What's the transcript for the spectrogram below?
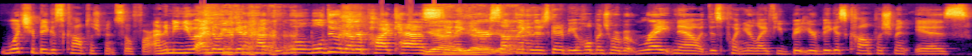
what's your biggest accomplishment so far? And I mean, you I know you're gonna have we'll we'll do another podcast Yeah, in a year or something, yeah. and there's gonna be a whole bunch more. But right now, at this point in your life, you your biggest accomplishment is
